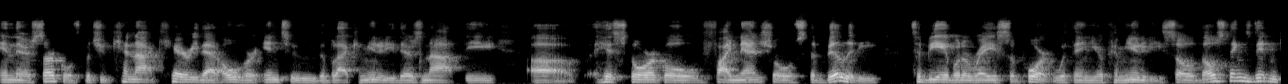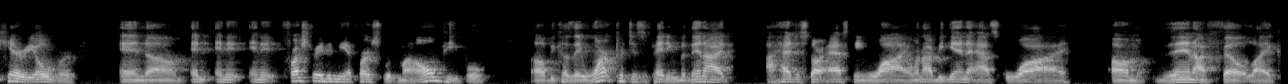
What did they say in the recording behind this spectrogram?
in their circles but you cannot carry that over into the black community. There's not the uh, historical financial stability to be able to raise support within your community. So those things didn't carry over. And um and and it and it frustrated me at first with my own people uh, because they weren't participating but then i I had to start asking why. When I began to ask why, um, then I felt like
